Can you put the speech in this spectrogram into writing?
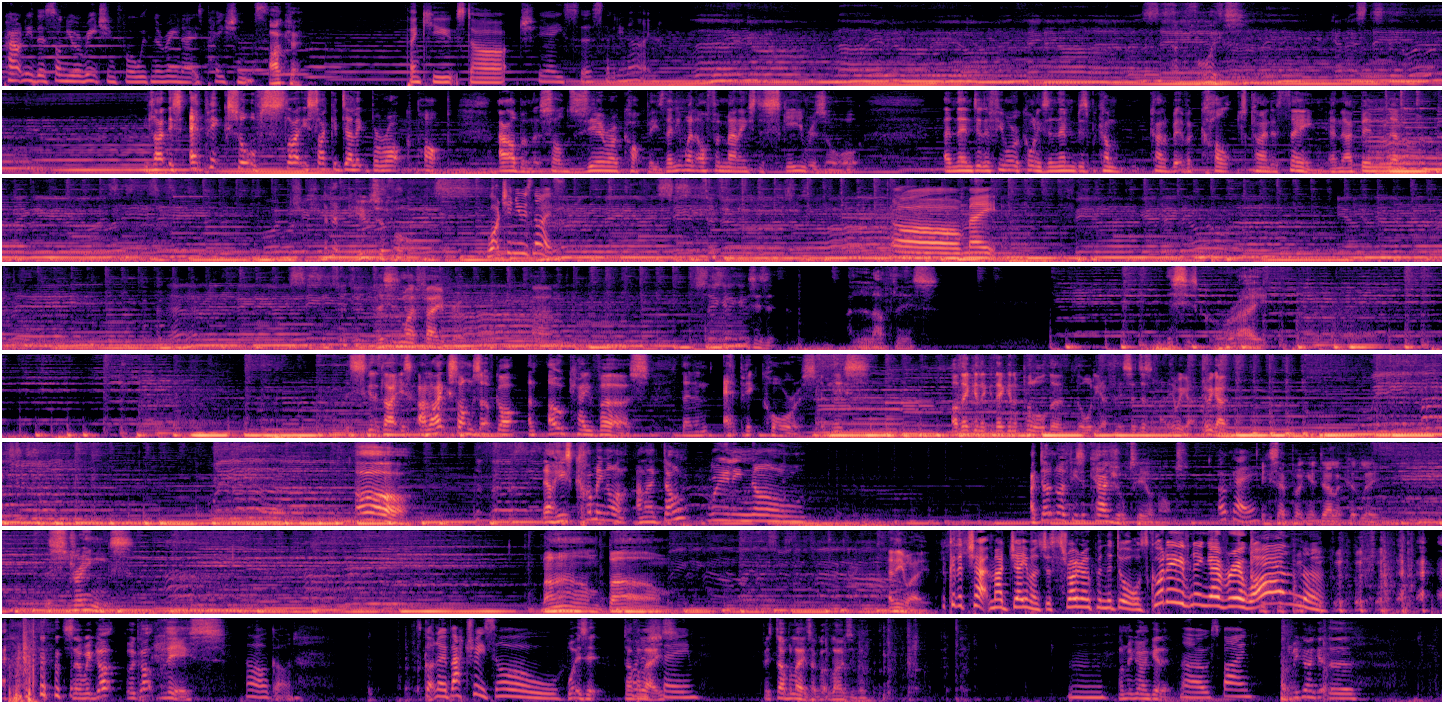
Apparently, the song you were reaching for with Nerina is Patience. okay, Thank you, Star Chaser 79. that voice. It's like this epic, sort of slightly psychedelic baroque pop album that sold zero copies. Then he went off and managed a ski resort, and then did a few more recordings, and then has become kind of a bit of a cult kind of thing. And I've been. Um, isn't it beautiful? Watching you is nice. Oh, mate. Is my favourite. Um, this is it. I love this. This is great. This is like I like songs that have got an okay verse, then an epic chorus, and this. Oh, they're gonna they're gonna put all the, the audio for this. So it doesn't matter. Here we go. Here we go. Oh. Now he's coming on, and I don't really know. I don't know if he's a casualty or not. Okay. He said, putting it delicately. The strings. Boom, boom. Anyway, Look at the chat. Mad Jamon's just thrown open the doors. Good evening, everyone. so we got we got this. oh God, it's got no batteries. Oh, What is it? Double what a A's. shame. If it's double A's, I've got loads of them. Hmm. Let me go and get it. No, it's fine. Let me go and get the.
